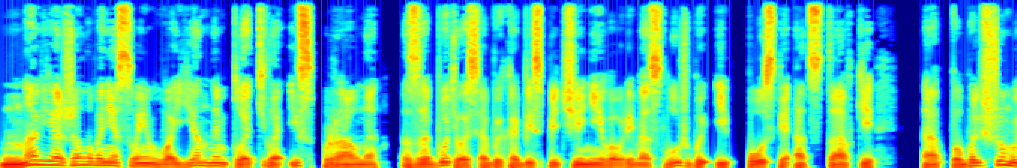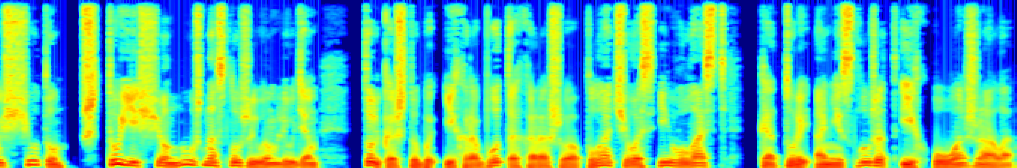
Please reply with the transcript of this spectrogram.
Налья жалования своим военным платила исправно, заботилась об их обеспечении во время службы и после отставки – а по большому счету, что еще нужно служивым людям? Только чтобы их работа хорошо оплачивалась и власть, которой они служат, их уважала.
